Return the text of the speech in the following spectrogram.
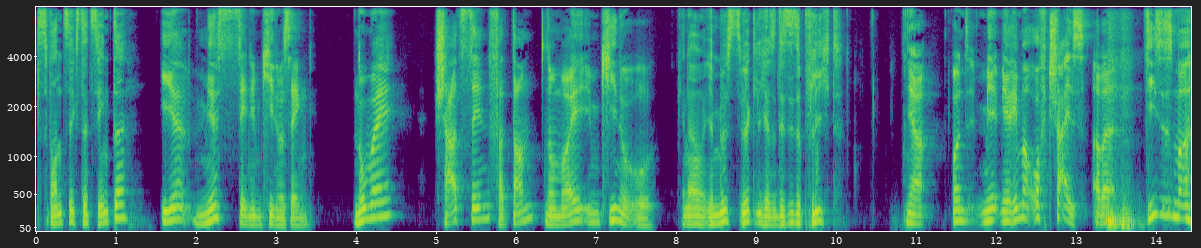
20.10. Ihr müsst den im Kino sehen. Nochmal, schaut's den verdammt nochmal im Kino an. Genau, ihr müsst wirklich, also das ist eine Pflicht. Ja. Und mir, mir immer oft Scheiß, aber dieses Mal,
